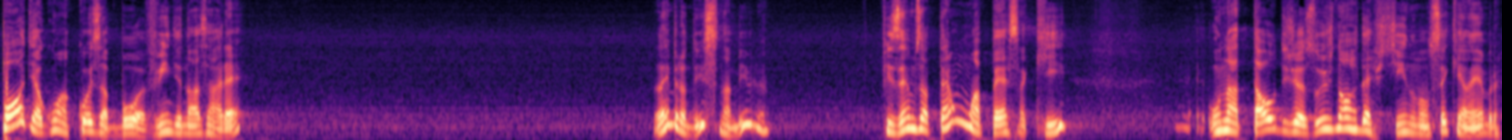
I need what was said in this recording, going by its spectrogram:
pode alguma coisa boa vir de Nazaré? Lembram disso na Bíblia? Fizemos até uma peça aqui, o Natal de Jesus nordestino, não sei quem lembra.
